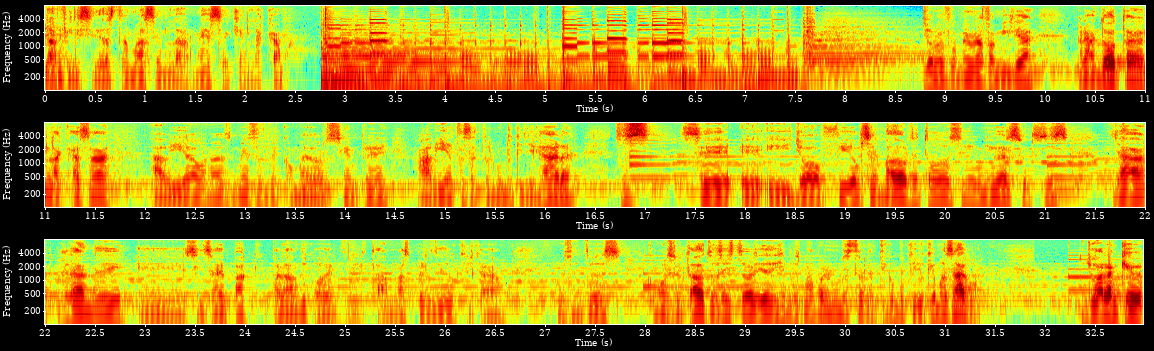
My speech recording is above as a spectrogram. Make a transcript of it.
La felicidad está más en la mesa que en la cama. Yo me formé en una familia grandota, en la casa había unas mesas de comedor siempre abiertas a todo el mundo que llegara. Entonces, eh, y yo fui observador de todo ese universo, entonces ya grande, eh, sin saber para dónde coger, estaba más perdido que el carajo. Pues entonces, como resultado de toda esa historia, dije, pues voy a poner un restaurantico porque yo qué más hago. Yo arranqué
